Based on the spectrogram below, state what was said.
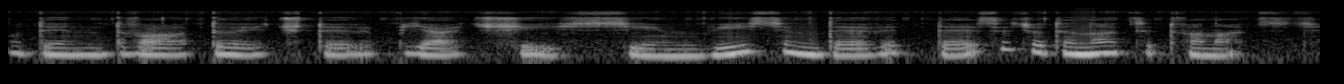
1, 2, 3, 4, 5, 6, 7, 8, 9, 10, 11, 12.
